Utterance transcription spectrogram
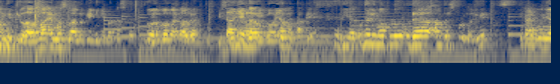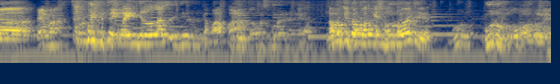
menit lama emang selalu kayak gini batas gua gua nggak tahu dah. Bisa aja udah- lagi goyang otaknya. iya udah 50 udah hampir 10 menit. Kita punya tema. punya tema yang jelas aja Gak apa-apa. nama kita podcast guru aja ya? Guru. Guru. Oh, boleh.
